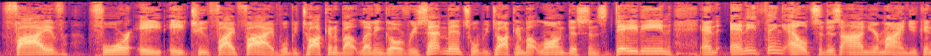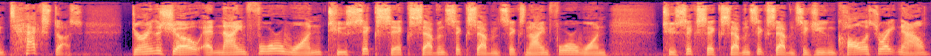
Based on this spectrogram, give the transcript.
548 8255. We'll be talking about letting go of resentments. We'll be talking about long distance dating and anything else that is on your mind. You can text us during the show at 941 266 7676. 941 266 7676. You can call us right now.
